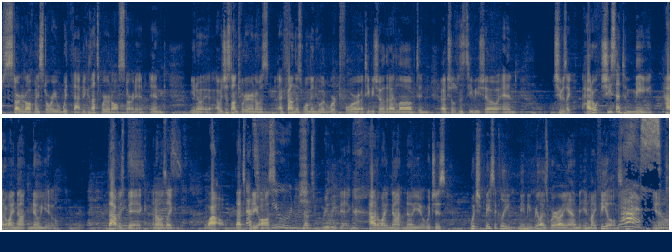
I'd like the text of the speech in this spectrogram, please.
started off my story with that because that's where it all started. And you know, I was just on Twitter and I was I found this woman who had worked for a TV show that I loved and a children's TV show, and she was like, "How do?" She said to me, "How do I not know you?" That was big, and I was like, "Wow, that's, pretty awesome. huge. That's really big. How do I not know you?" Which is, which basically made me realize where I am in my field yes. you know?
